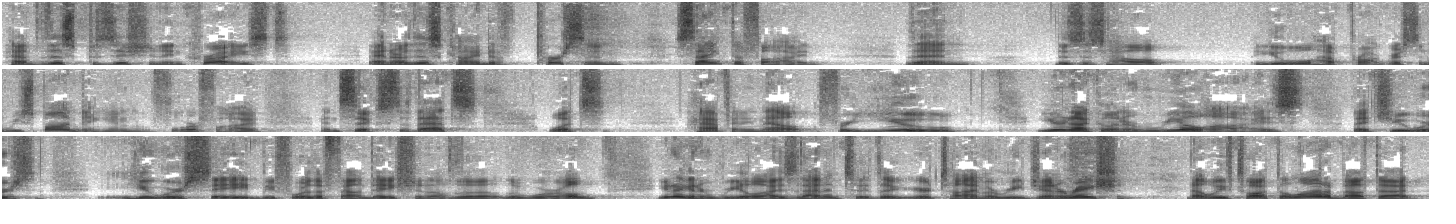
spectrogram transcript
have this position in Christ and are this kind of person, sanctified, then this is how you will have progress in responding in 4, 5, and 6. So that's what's happening. Now, for you, you're not going to realize that you were, you were saved before the foundation of the, the world. You're not going to realize that until the, your time of regeneration. Now, we've talked a lot about that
